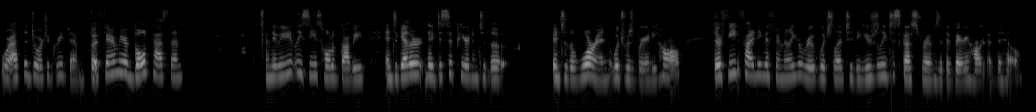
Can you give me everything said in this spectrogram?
were at the door to greet them, but Faramir bowled past them and immediately seized hold of Gobby, and together they disappeared into the into the warren, which was Brandy Hall, their feet finding the familiar route which led to the usually discussed rooms at the very heart of the hill.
